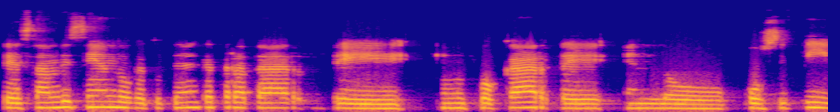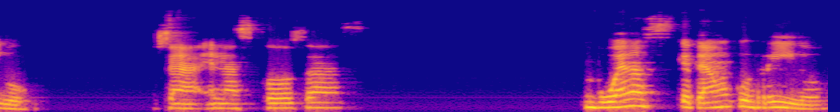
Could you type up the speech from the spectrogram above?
te están diciendo que tú tienes que tratar de enfocarte en lo positivo. O sea, en las cosas buenas que te han ocurrido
